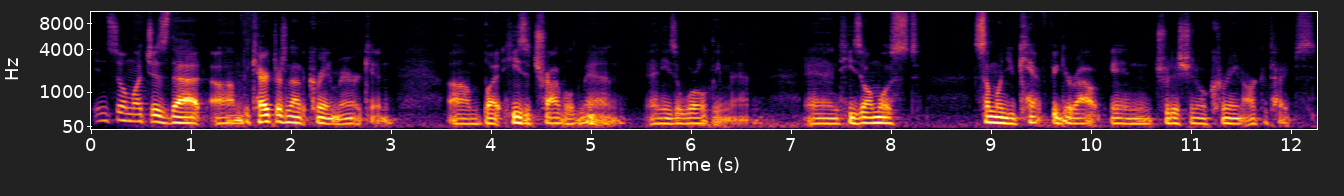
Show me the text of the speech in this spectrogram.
In so much as that um, the character's not a Korean American, um, but he's a traveled man and he's a worldly man. And he's almost someone you can't figure out in traditional Korean archetypes.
